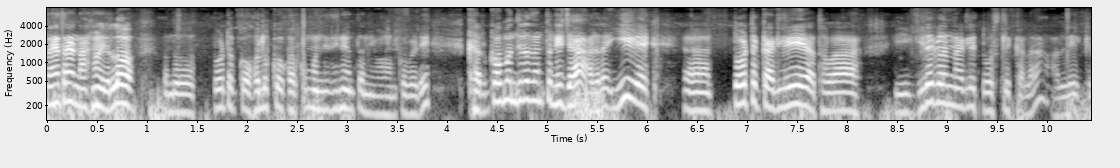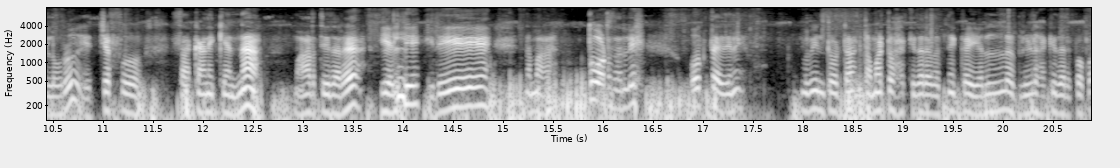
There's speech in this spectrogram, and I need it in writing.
ಸ್ನೇಹಿತರೆ, ನಾನು ಎಲ್ಲೋ ಒಂದು ತೋಟಕ್ಕೋ, ಹೊಲಕ್ಕೋ ಕರ್ಕೊಂಬಂದಿದ್ದೀನಿ ಅಂತ ನೀವು ಅಂದ್ಕೋಬೇಡಿ ಕರ್ಕೊಂಬಂದಿರೋದಂತೂ ನಿಜ, ಆದರೆ ಈ ತೋಟಕ್ಕಾಗಲಿ ಅಥವಾ ಈ ಗಿಡಗಳನ್ನಾಗಲಿ ತೋರಿಸ್ಲಿಕ್ಕಲ್ಲ, ಅಲ್ಲಿ ಕೆಲವರು ಎಚ್ ಎಫ್ ಸಾಕಾಣಿಕೆಯನ್ನು ಮಾಡ್ತಿದ್ದಾರೆ. ಎಲ್ಲಿ ಇದೇ ನಮ್ಮ ತೋಟದಲ್ಲಿ ಹೋಗ್ತಾ ಇದ್ದೀನಿ. ಹೂವಿನ ತೋಟ, ಟೊಮೆಟೊ ಹಾಕಿದ್ದಾರೆ, ಬದನೆಕಾಯಿ ಎಲ್ಲ ಬ್ರೀಡ್ ಹಾಕಿದ್ದಾರೆ, ಪಾಪ.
